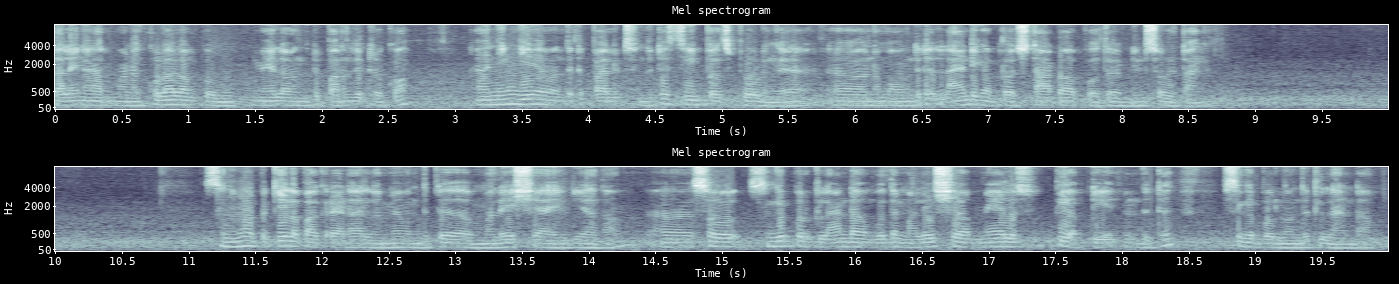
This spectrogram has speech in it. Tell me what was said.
தலைநகரமான குலாலம்பூர் மேலே வந்துட்டு பறந்துட்டு இருக்கோம். அண்ட் இங்கேயே வந்துட்டு பைலட்ஸ் வந்துட்டு சீட் பெல்ட்ஸ் போடுங்க. நம்ம வந்துட்டு லேண்டிங் அப்ரோச் ஸ்டார்ட் ஆக போகுது அப்படின்னு சொல்லிட்டாங்க. ஸோ நம்ம இப்போ கீழே பார்க்குற இடம் எல்லாமே வந்துட்டு மலேசியா ஏரியா தான். ஸோ சிங்கப்பூருக்கு லேண்ட் ஆகும்போது மலேசியா மேலே சுற்றி அப்படியே வந்துட்டு சிங்கப்பூரில் வந்துட்டு லேண்ட் ஆகும்.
